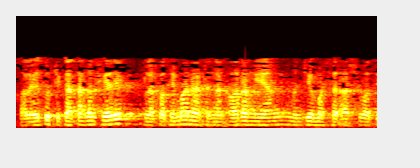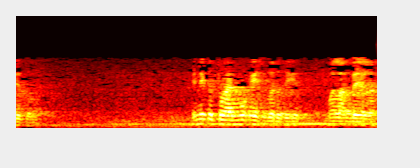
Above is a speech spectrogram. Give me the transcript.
Kalau itu dikatakan syirik, lah bagaimana dengan orang yang mencium hajar aswad itu? Ini ketua MUI seperti itu, malah bela.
